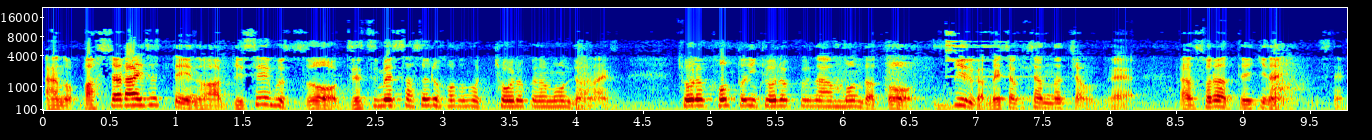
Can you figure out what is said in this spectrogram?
あの、パスチャライズっていうのは微生物を絶滅させるほどの強力なものではないです。強力、本当に強力なもんだと、ビールがめちゃくちゃになっちゃうんで、それはできないんですね。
